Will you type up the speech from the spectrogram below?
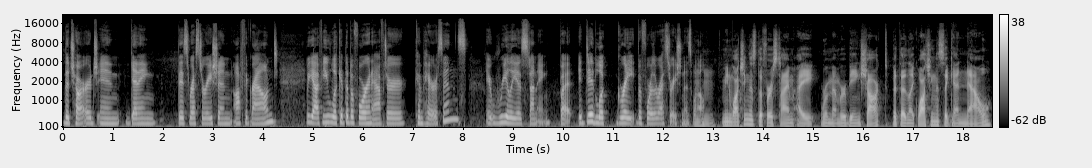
the charge in getting this restoration off the ground. But yeah, if you look at the before and after comparisons, it really is stunning. But it did look great before the restoration as well. Mm-hmm. I mean, watching this the first time, I remember being shocked, but then like watching this again now,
